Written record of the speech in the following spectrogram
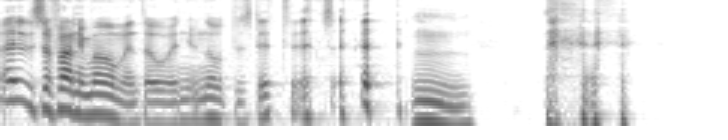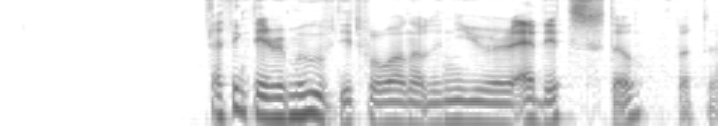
it's a funny moment though when you noticed it. Mm. I think they removed it for one of the newer edits though, but uh,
